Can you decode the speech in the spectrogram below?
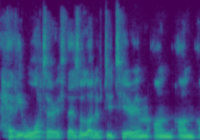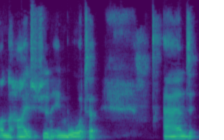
heavy water if there's a lot of deuterium on on on the hydrogen in water. And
